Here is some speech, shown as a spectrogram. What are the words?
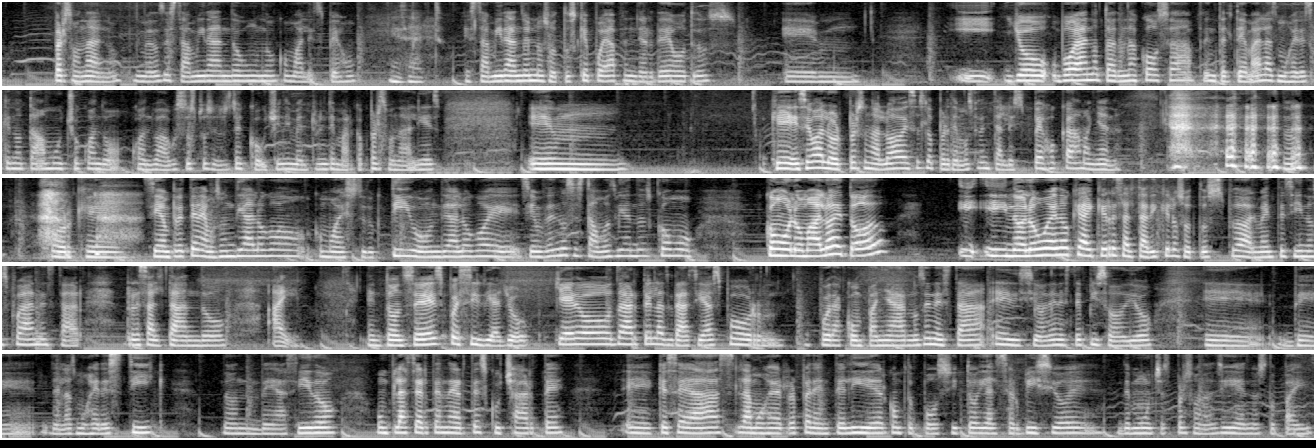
personal, ¿no? Primero se está mirando uno como al espejo Exacto. está mirando en nosotros qué puede aprender de otros. Eh, y yo voy a notar una cosa frente al tema de las mujeres que he notado mucho cuando, cuando hago estos procesos de coaching y mentoring de marca personal y es em, que ese valor personal lo a veces lo perdemos frente al espejo cada mañana. Porque siempre tenemos un diálogo como destructivo, un diálogo de, siempre nos estamos viendo es como, como lo malo de todo y, no lo bueno que hay que resaltar y que los otros probablemente sí nos puedan estar resaltando ahí. Entonces, pues Silvia, yo quiero darte las gracias por, por acompañarnos en esta edición, en este episodio eh, de, de Las Mujeres TIC, donde ha sido un placer tenerte, escucharte, eh, que seas la mujer referente, líder con propósito y al servicio de, de muchas personas y de nuestro país,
